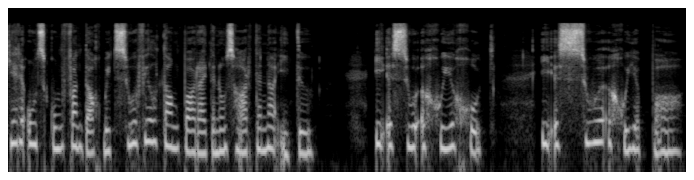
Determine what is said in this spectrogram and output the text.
Here, ons kom vandag met soveel dankbaarheid in ons harte na U toe. U is so 'n goeie God. U is so 'n goeie Pa.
